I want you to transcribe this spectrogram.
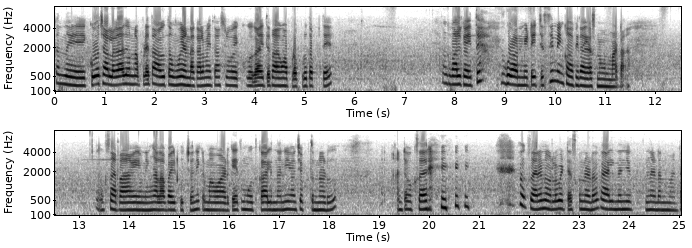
కానీ ఎక్కువ చల్లగా అది ఉన్నప్పుడే తాగుతాము. ఎండాకాలం అయితే అసలు ఎక్కువగా అయితే తాగము అప్పుడప్పుడు తప్పితే. ఇంక వాళ్ళకైతే గవర్నమెంట్ ఇచ్చేసి మేము కాఫీ తాగేస్తున్నాం అనమాట సరదా ఈవినింగ్ అలా బయట కూర్చొని ఇక్కడ మా వాడికి అయితే మూత కాలిందని చెప్తున్నాడు. అంటే ఒకసారి ఒకసారి నోట్లో పెట్టేసుకున్నాడు కాలిందని చేస్తున్నాడు అనమాట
